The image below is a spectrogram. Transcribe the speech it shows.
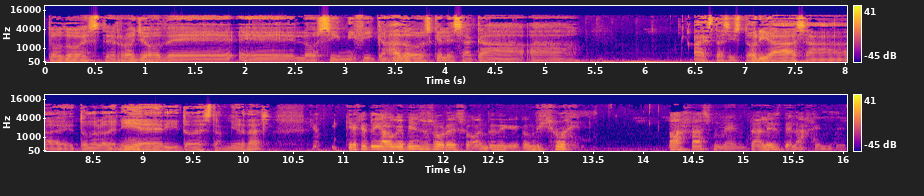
todo este rollo de eh, los significados que le saca a, a estas historias, a eh, todo lo de Nier y todas estas mierdas. ¿Quieres que te diga lo que pienso sobre eso antes de que continúe? Pajas mentales de la gente.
